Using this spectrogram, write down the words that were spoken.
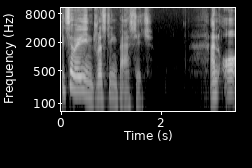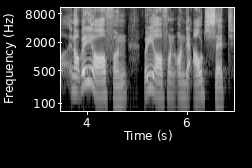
It's a very interesting passage. And you know, very often, very often on the outset,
